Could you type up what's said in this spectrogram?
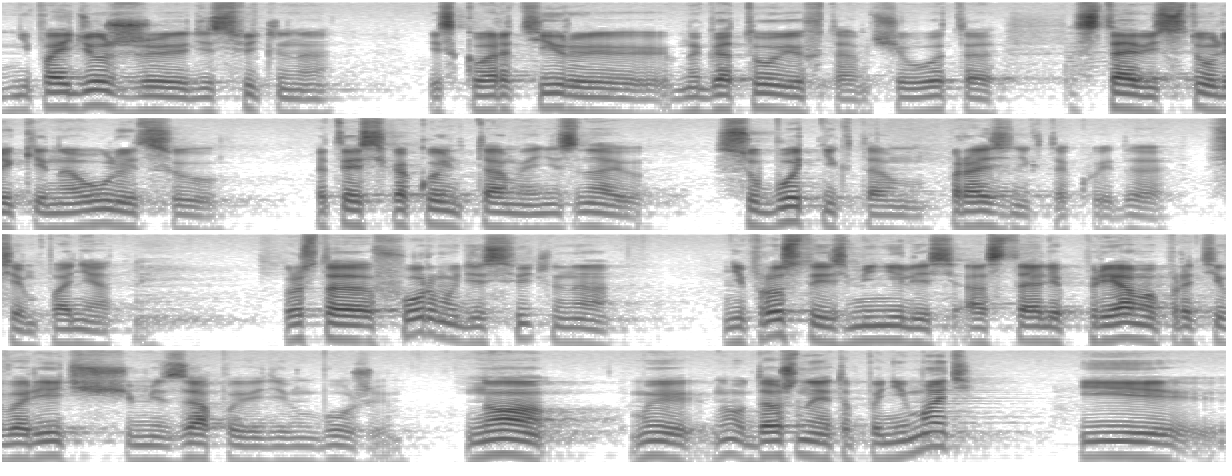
не пойдешь же действительно из квартиры, наготовив там чего-то, ставить столики на улицу. Это если какой-нибудь там, я не знаю, субботник там, праздник такой, да, всем понятный. Просто формы действительно не просто изменились, а стали прямо противоречащими заповедям Божьим. Но мы ну, должны это понимать и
